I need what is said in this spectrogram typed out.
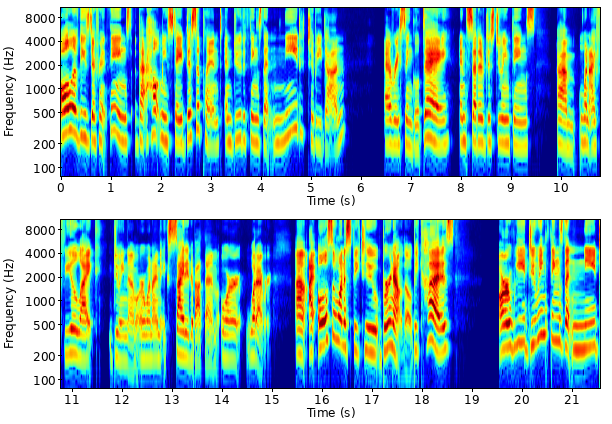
all of these different things that help me stay disciplined and do the things that need to be done every single day instead of just doing things um, when I feel like doing them or when I'm excited about them or whatever. Uh, I also want to speak to burnout though, because are we doing things that need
